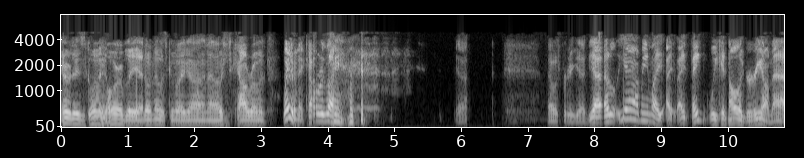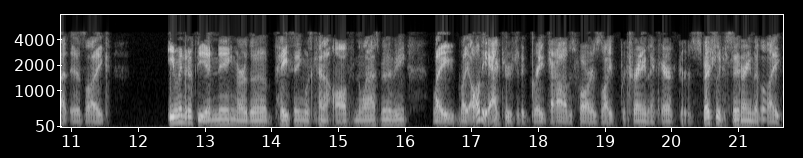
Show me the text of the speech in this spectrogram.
everything's going horribly. I don't know what's going on. I wish Kaoru's. Wait a minute, Kaoru's not here. yeah, that was pretty good. Yeah, yeah. I mean, like, I, I think we can all agree on that. Is like, even if the ending or the pacing was kind of off in the last movie, like, like all the actors did a great job as far as like portraying their characters, especially considering that like,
